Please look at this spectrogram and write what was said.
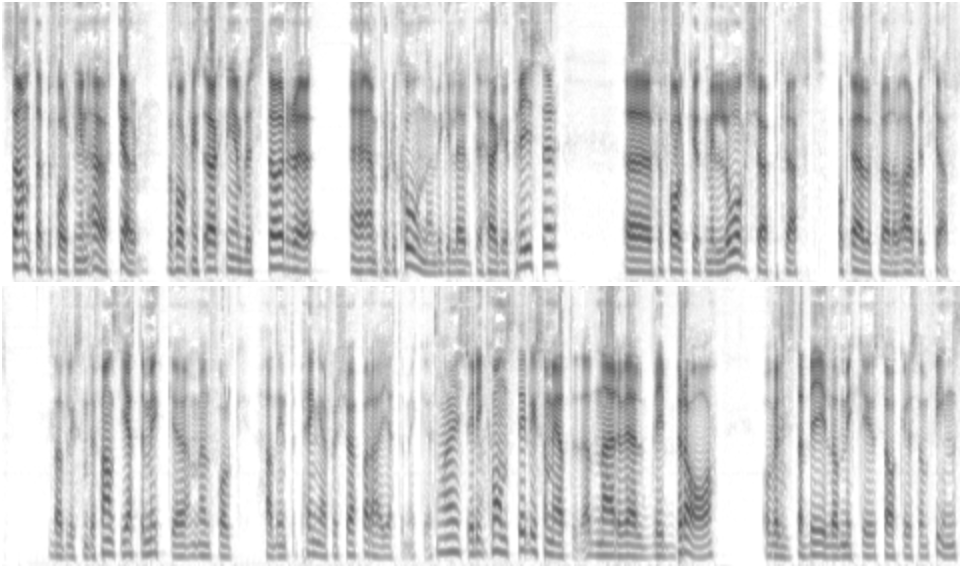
samt att befolkningen ökar. Befolkningsökningen blir större eh, än produktionen, vilket leder till högre priser eh, för folket med låg köpkraft och överflöd av arbetskraft. Så att liksom, det fanns jättemycket, men folk hade inte pengar för att köpa det här jättemycket. Ja, just Det är det. konstigt liksom att, att när det väl blir bra och väldigt Mm. stabilt och mycket saker som finns,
